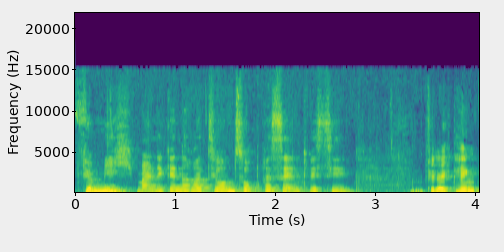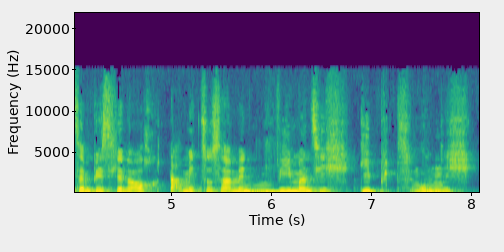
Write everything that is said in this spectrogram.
für mich, meine Generation, so präsent wie Sie. Vielleicht hängt es ein bisschen auch damit zusammen, mhm. wie man sich gibt. Mhm. Und ich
